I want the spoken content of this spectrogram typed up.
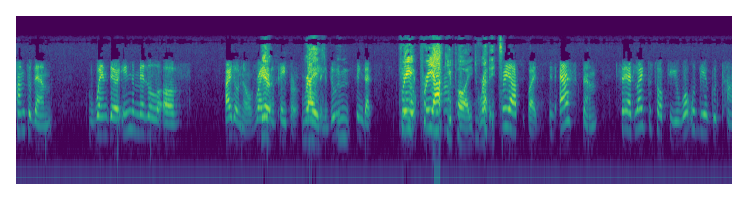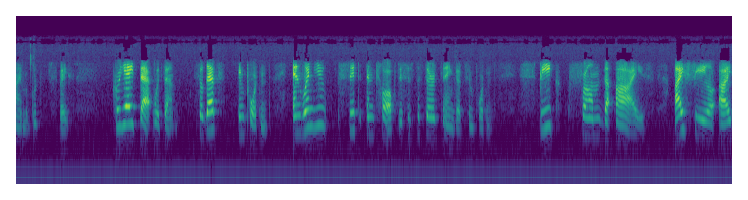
come to them when they're in the middle of I don't know writing They're- a paper, right. something, doing Mm. something that Pre- you know, preoccupied, uh-huh. right. preoccupied. Ask them. Say, I'd like to talk to you. What would be a good time, a good space? Create that with them. So that's important. And when you sit and talk, this is the third thing that's important. Speak from the eyes. I feel, I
